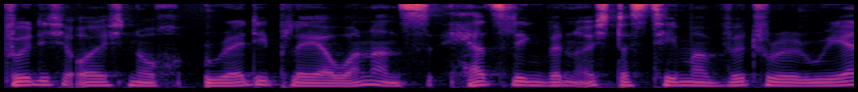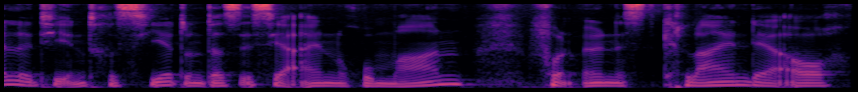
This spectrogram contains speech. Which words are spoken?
würde ich euch noch Ready Player One ans Herz legen, wenn euch das Thema Virtual Reality interessiert. Und das ist ja ein Roman von Ernest Klein, der auch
